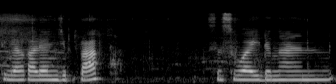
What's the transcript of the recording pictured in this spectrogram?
Tinggal kalian jiplak sesuai dengan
